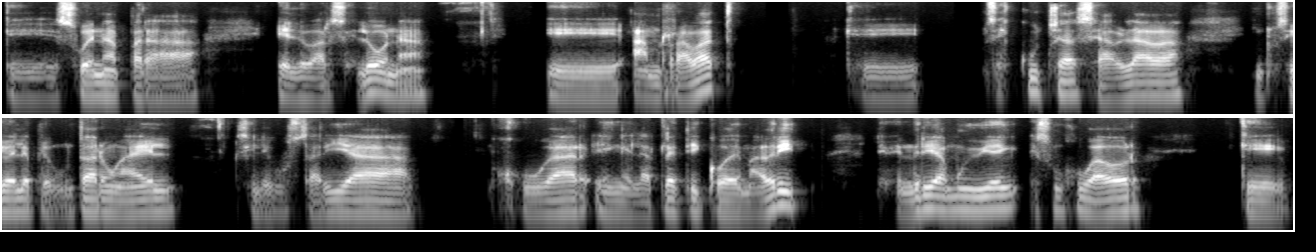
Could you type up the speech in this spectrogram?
que suena para el Barcelona, eh, Amrabat, se escucha, se hablaba, inclusive le preguntaron a él si le gustaría jugar en el Atlético de Madrid. Le vendría muy bien, es un jugador que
